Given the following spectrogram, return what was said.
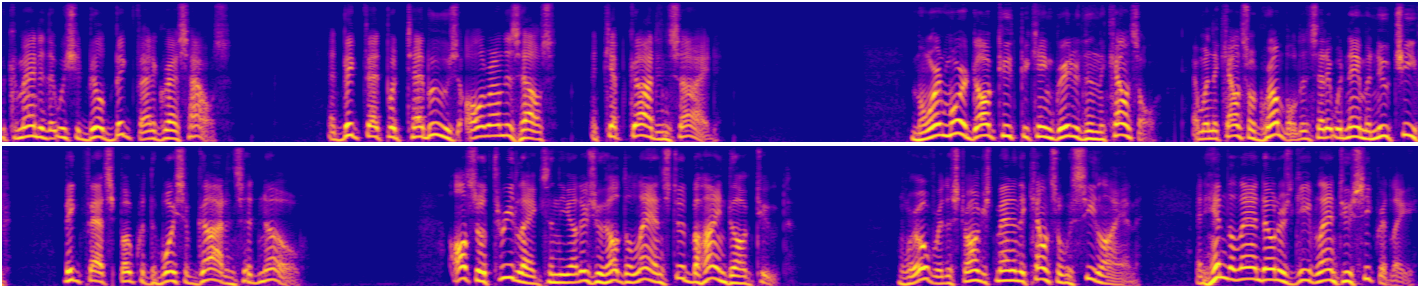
who commanded that we should build Big Fat a grass house. And Big Fat put taboos all around his house and kept God inside. More and more Dogtooth became greater than the council, and when the council grumbled and said it would name a new chief Big Fat spoke with the voice of God and said no. Also, Three Legs and the others who held the land stood behind Dogtooth. Moreover, the strongest man in the council was Sea Lion, and him the landowners gave land to secretly,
